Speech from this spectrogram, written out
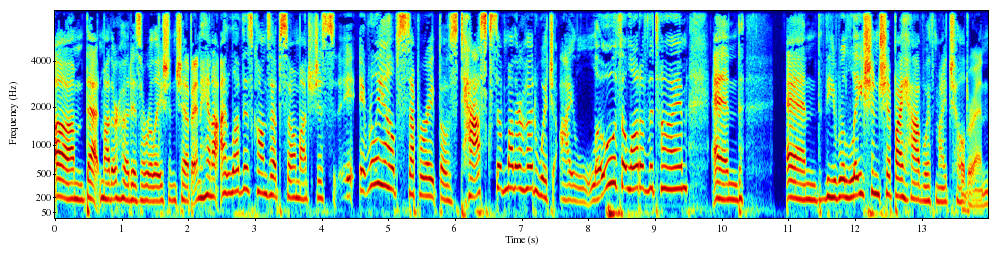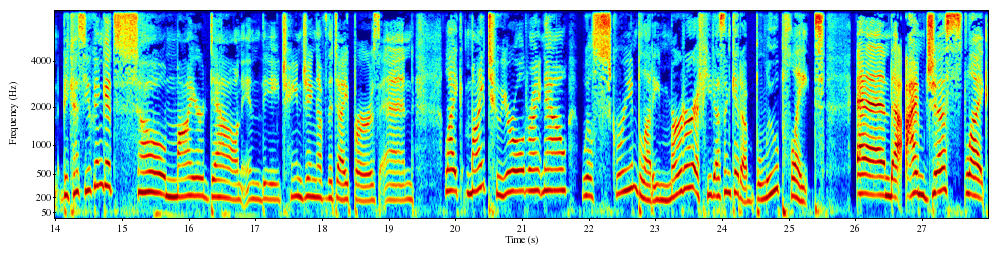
um, that motherhood is a relationship. And Hannah, I love this concept so much. Just it, it really helps separate those tasks of motherhood, which I loathe a lot of the time, and and the relationship I have with my children because you can get so mired down in the changing of the diapers. And like my 2-year-old right now will scream bloody murder if he doesn't get a blue plate and I'm just like,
